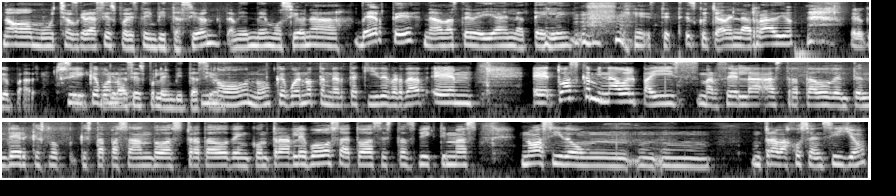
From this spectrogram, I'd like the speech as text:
No, muchas gracias por esta invitación. También me emociona verte, nada más te veía en la tele, este, te escuchaba en la radio, pero qué padre. Sí, qué bueno. Gracias por la invitación. No, no, qué bueno tenerte aquí, de verdad. Eh, tú has caminado el país, Marcela, has tratado de entender qué es lo que está pasando, has tratado de encontrarle voz a todas estas víctimas. No ha sido un, trabajo sencillo.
